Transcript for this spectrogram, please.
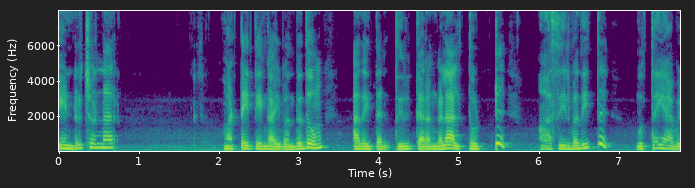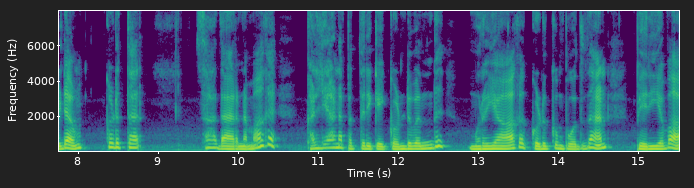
என்று சொன்னார். மட்டை தேங்காய் வந்ததும் அதை தன் திருக்கரங்களால் தொட்டு ஆசீர்வதித்து முத்தையாவிடம் கொடுத்தார். சாதாரணமாக கல்யாண பத்திரிகை கொண்டு வந்து முறையாக கொடுக்கும் போதுதான் பெரியவா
